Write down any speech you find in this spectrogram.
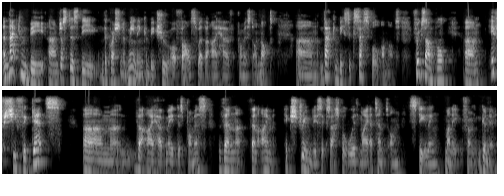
And that can be, um, just as the, the question of meaning can be true or false, whether I have promised or not, um, that can be successful or not. For example, um, if she forgets um, that I have made this promise, then then I'm extremely successful with my attempt on stealing money from Gunhild.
